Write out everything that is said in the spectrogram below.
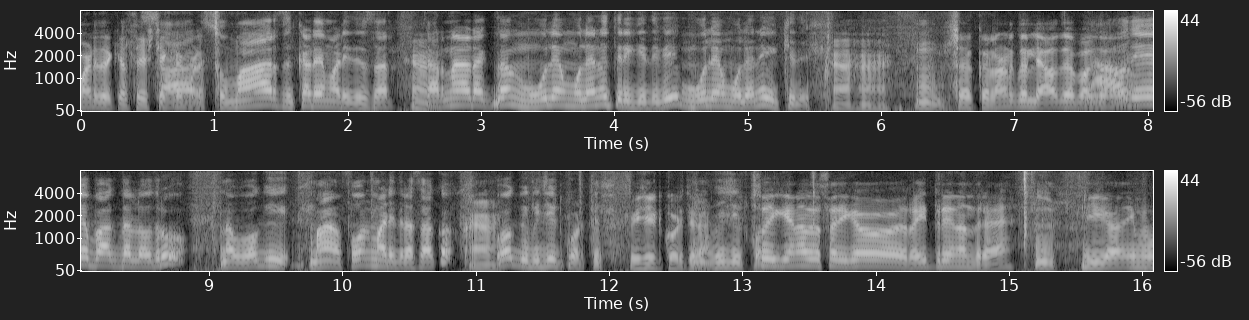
ಮಾಡಿದ್ರೆ ಕೆಲಸ ಎಷ್ಟು ಎಕರೆ ಸುಮಾರು ಕಡೆ ಮಾಡಿದೀವಿ ಸರ್. ಕರ್ನಾಟಕದ ಮೂಲೆ ಮೂಲೆನೂ ತಿರುಗಿದೀವಿ ಮೂಲೆ ಮೂಲೆನೂ ಇಕ್ಕಿದೀವಿ. ಹಾ ಹಾ ಹ್ಮ್. ಸೊ ಕರ್ನಾಟಕದಲ್ಲಿ ಯಾವುದೇ ಭಾಗ ಯಾವುದೇ ಭಾಗದಲ್ಲಿ ಹೋದ್ರು ನಾವು ಹೋಗಿ ಮಾ ಫೋನ್ ಮಾಡಿದ್ರೆ ಸಾಕು. ಹೋಗಿ ವಿಸಿಟ್ ಕೊಡ್ತೀವಿ. ವಿಸಿಟ್ ಕೊಡ್ತೀರಾ? ಹ್ಮ್, visit ಸೊ ಈಗ ಏನಾದ್ರು ಸರ್ ಈಗ ರೈತರು ಏನಂದ್ರೆ ಈಗ ನೀವು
